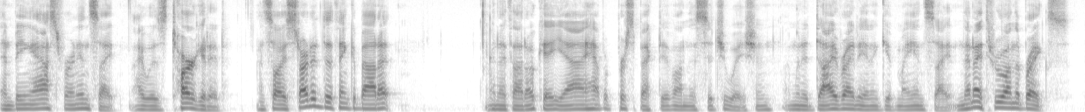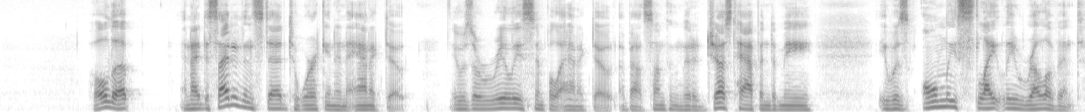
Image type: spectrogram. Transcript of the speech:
and being asked for an insight. I was targeted. And so I started to think about it and I thought, okay, yeah, I have a perspective on this situation. I'm going to dive right in and give my insight. And then I threw on the brakes. Hold up. And I decided instead to work in an anecdote. It was a really simple anecdote about something that had just happened to me. It was only slightly relevant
